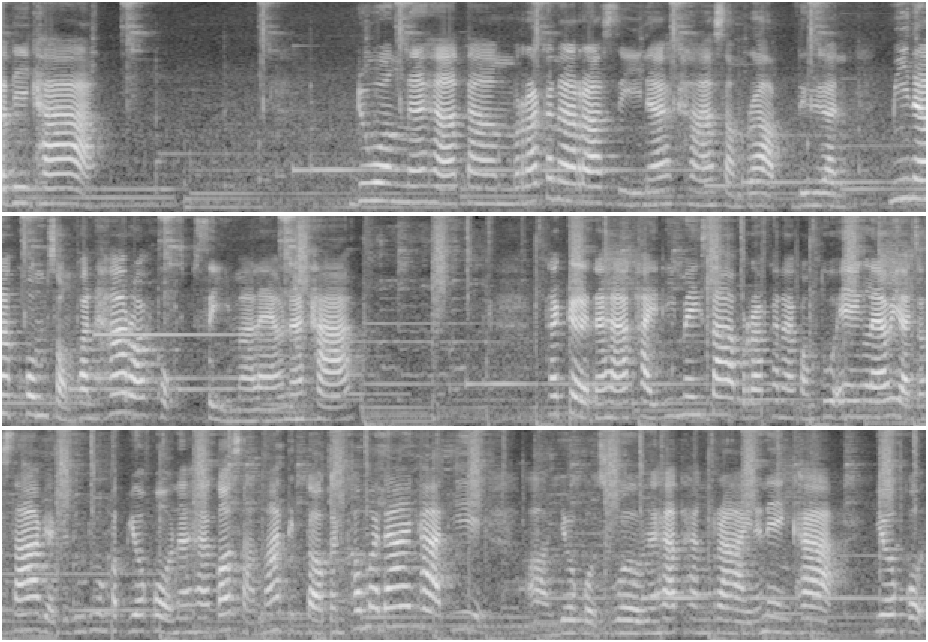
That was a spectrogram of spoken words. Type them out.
วัสดีค่ะ ดวงนะคะตามลัคนาราศีนะคะสำหรับเดือนมีนาคม 2564 มาแล้วนะคะ ถ้าเกิดนะคะใครที่ไม่ทราบลัคนาของตัวเองแล้วอยากจะทราบอยากจะดูดวงกับโยโกะนะคะ ก็สามารถติดต่อกันเข้ามาได้ค่ะที่โยโกะ World นะคะทางไลน์นั่นเองค่ะโยโกะ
